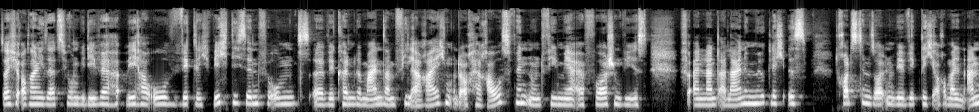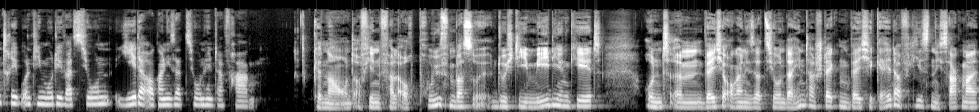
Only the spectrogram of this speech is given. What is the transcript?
solche Organisationen wie die WHO wirklich wichtig sind für uns. Äh, wir können gemeinsam viel erreichen und auch herausfinden und viel mehr erforschen, wie es für ein Land alleine möglich ist. Trotzdem sollten wir wirklich auch immer den Antrieb und die Motivation jeder Organisation hinterfragen. Genau, und auf jeden Fall auch prüfen, was so durch die Medien geht und ähm, welche Organisationen dahinter stecken, welche Gelder fließen. Ich sag mal,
